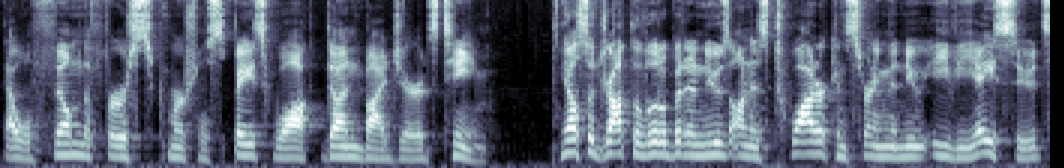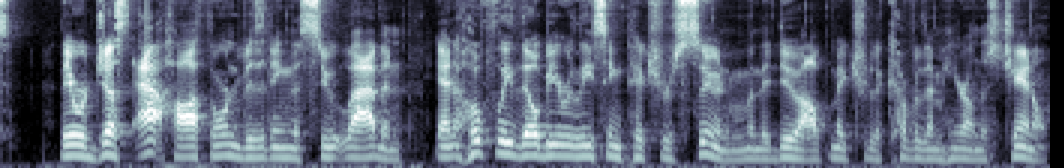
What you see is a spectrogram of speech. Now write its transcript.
that will film the first commercial spacewalk done by Jared's team. He also dropped a little bit of news on his Twitter concerning the new EVA suits. They were just at Hawthorne visiting the suit lab, and, and hopefully they'll be releasing pictures soon. When they do, I'll make sure to cover them here on this channel.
